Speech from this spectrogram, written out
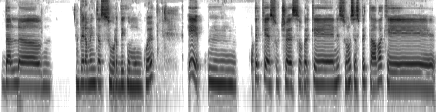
dal veramente assurdi comunque e mh, perché è successo? Perché nessuno si aspettava che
